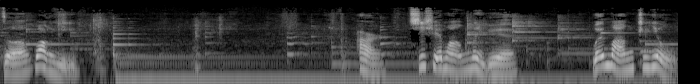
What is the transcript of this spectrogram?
则忘矣。二，齐宣王问曰。文王之右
